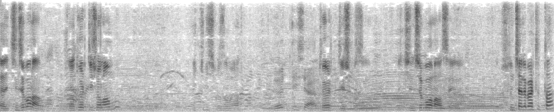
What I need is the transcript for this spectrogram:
Ya, ikinci bala mı? Şuna 4 diş olan mı? 2 diş bizim ya. Dört diş abi. 4 diş bizim. İkinci balası yine. Üstünçeli bir tut da.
